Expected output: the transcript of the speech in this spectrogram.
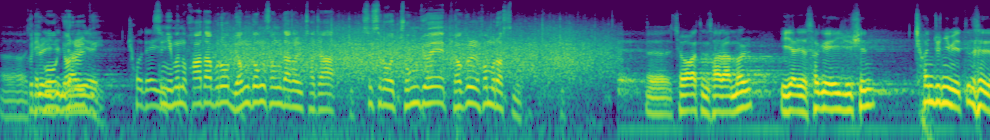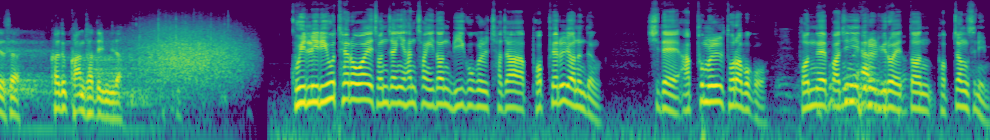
어, 그리고 열흘 뒤 스님은 화답으로 명동성당을 찾아 스스로 종교의 벽을 허물었습니다. 어, 저와 같은 사람을 이 자리에 서게 해주신 천주님의 뜻에 대해서 거듭 감사드립니다. 9.11 이후 테러와의 전쟁이 한창이던 미국을 찾아 법회를 여는 등 시대의 아픔을 돌아보고 번뇌에 빠진 이들을 위로했던 법정 스님.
